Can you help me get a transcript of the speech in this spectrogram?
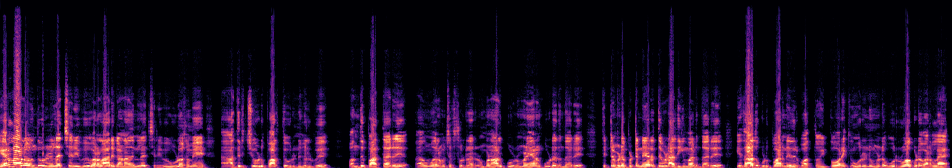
கேரளாவில் வந்து ஒரு நிலச்சரிவு வரலாறு காணாத நிலச்சரிவு உலகமே அதிர்ச்சியோடு பார்த்த ஒரு நிகழ்வு. வந்து பார்த்தாரு. முதலமைச்சர் சொல்றாரு. ரொம்ப நாள் கூ- ரொம்ப நேரம் கூட இருந்தாரு. திட்டமிடப்பட்ட நேரத்தை விட அதிகமா இருந்தாரு. ஏதாவது கொடுப்பாருன்னு எதிர்பார்த்தோம். இப்போ வரைக்கும் ஒரு நிமிடம் ஒரு ரூபா கூட வரல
